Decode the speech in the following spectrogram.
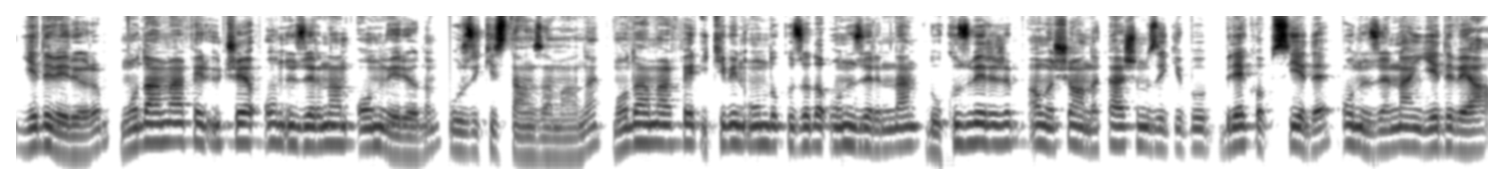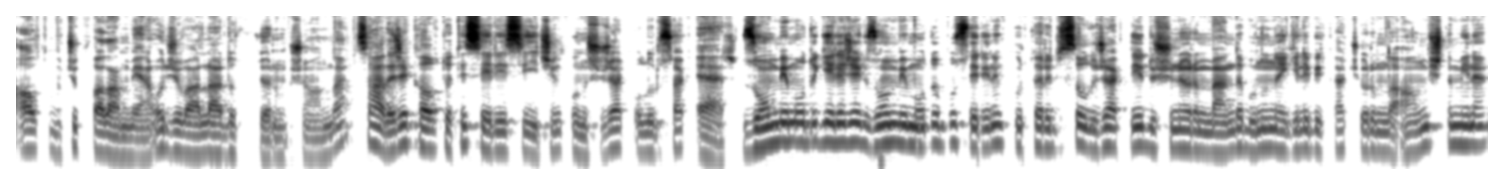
7 veriyorum. Modern Warfare 3'e 10 üzerinden 10 veriyordum. Urzikistan zamanı. Modern Warfare 2019'a da 10 üzerinden 9 veririm. Ama şu anda karşımızdaki bu Black Ops 7 10 üzerinden 7 veya 6.5 falan yani o civarlarda tutuyorum şu anda. Sadece Call of Duty serisi için konuşacak olursak eğer. Zombi modu gelecek. Zombi modu bu serinin kurtarıcısı olacak diye düşünüyorum ben de. Bununla ilgili birkaç yorum da almıştım yine.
